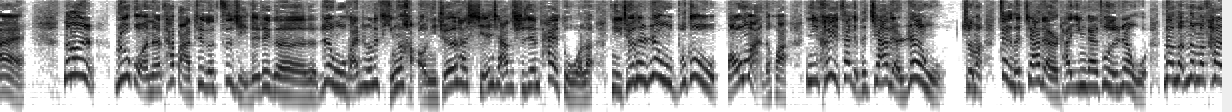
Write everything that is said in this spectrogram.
哎，那么如果呢，他把这个自己的这个任务完成的挺好，你觉得他闲暇的时间太多了，你觉得任务不够饱满的话，你可以再给他加点任务，知道吗？再给他加点他应该做的任务。那么，那么他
